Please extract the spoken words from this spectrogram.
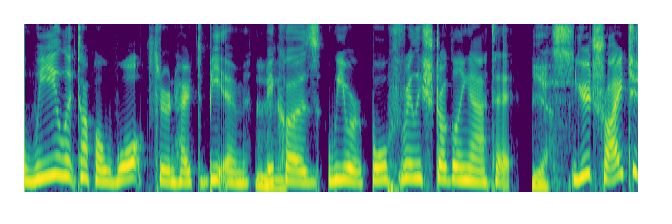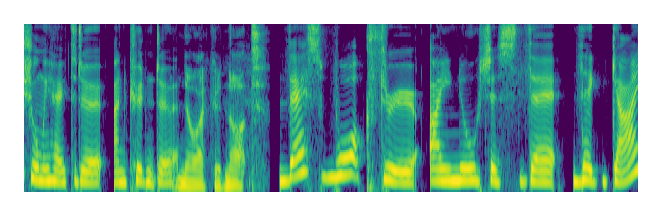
we looked up a walkthrough on how to beat him Mhm. because we were both really struggling at it. Yes. You tried to show me how to do it and couldn't do it. No, I could not. This walkthrough, I noticed that the guy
